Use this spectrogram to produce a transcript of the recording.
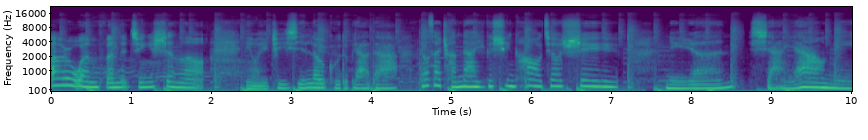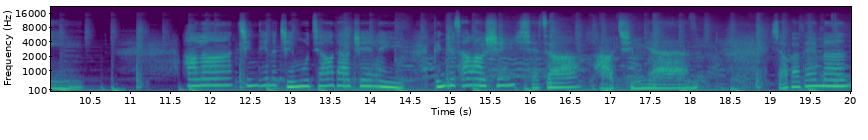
二万分的精神了。因为这些露骨的表达都在传达一个讯号，就是女人想要你。好了，今天的节目就到这里，跟着苍老师学做好情人。小宝贝们，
